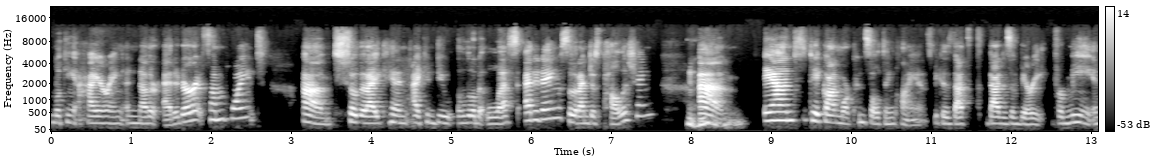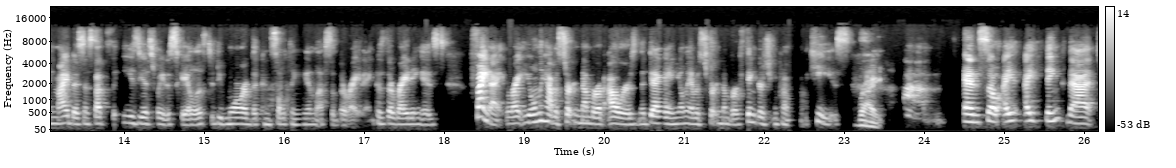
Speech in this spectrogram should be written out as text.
looking at hiring another editor at some point um, so that I can I can do a little bit less editing so that I'm just polishing. Mm-hmm. Um, and take on more consulting clients because that's that is a very for me in my business that's the easiest way to scale is to do more of the consulting and less of the writing because the writing is finite right? You only have a certain number of hours in the day and you only have a certain number of fingers you can put on the keys. Right. Um, and so i i think that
